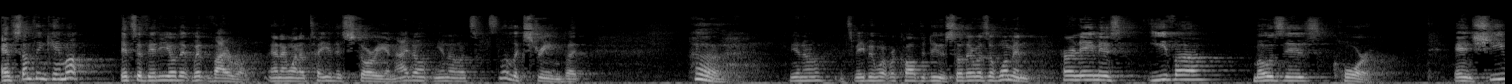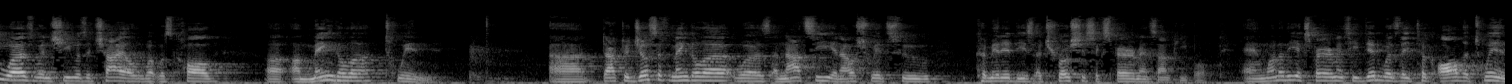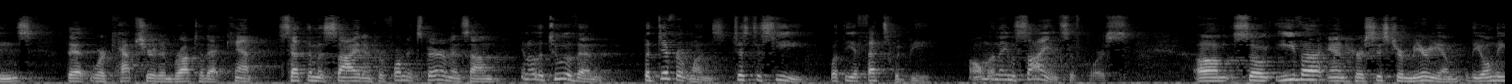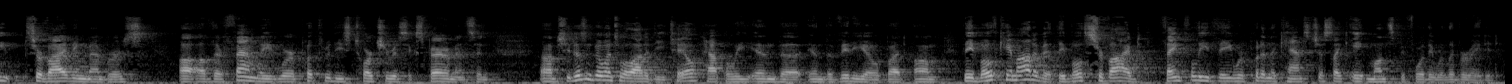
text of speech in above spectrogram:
And something came up. It's a video that went viral. And I want to tell you this story. And I don't, you know, it's, it's a little extreme, but, huh, you know, it's maybe what we're called to do. So there was a woman. Her name is Eva Moses Kor. And she was, when she was a child, what was called uh, a Mengele twin. Uh, Dr. Joseph Mengele was a Nazi in Auschwitz who committed these atrocious experiments on people. And one of the experiments he did was they took all the twins that were captured and brought to that camp, set them aside, and performed experiments on, you know, the two of them, but different ones, just to see what the effects would be. All in the name of science, of course. Um, so Eva and her sister Miriam, the only surviving members uh, of their family, were put through these torturous experiments. And Um, she doesn't go into a lot of detail, happily, in the in the video, but um, they both came out of it. They both survived. Thankfully, they were put in the camps just like eight months before they were liberated.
